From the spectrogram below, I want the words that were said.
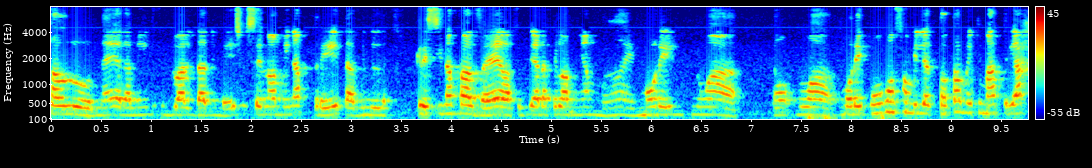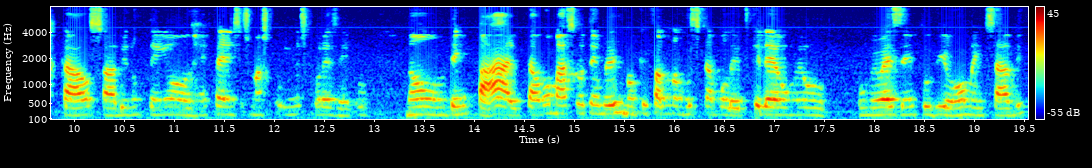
falando né, da minha individualidade mesmo, sendo uma mina preta, vindo, cresci na favela, fui criada pela minha mãe, morei numa, numa, morei com uma família totalmente matriarcal, sabe? Não tenho referências masculinas, por exemplo, não, não tenho pai e tal. No máximo eu tenho meu irmão que fala na música Amuleto, que ele é o meu, o meu exemplo de homem, sabe?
